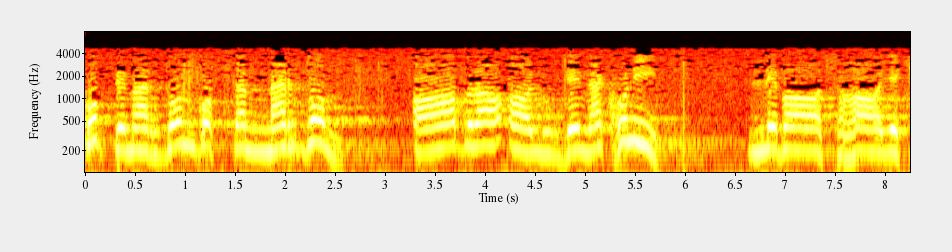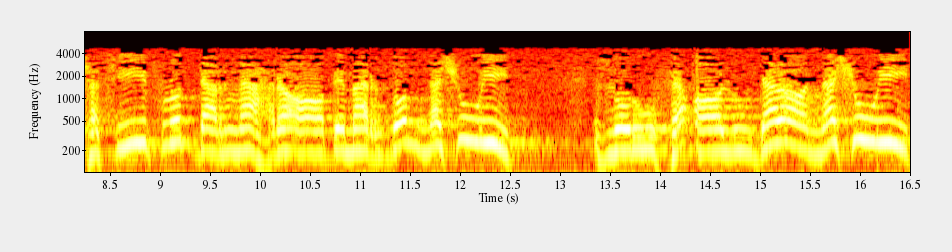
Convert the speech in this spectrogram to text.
گفت به مردم گفتم مردم آب را آلوده نکنید. لباسهای کثیف رو در نهر آب مردم نشویید. ظروف آلوده را نشویید.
